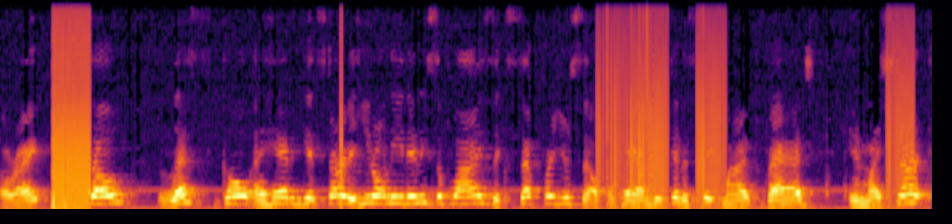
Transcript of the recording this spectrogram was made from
all right? So let's go ahead and get started. You don't need any supplies except for yourself, okay? I'm just gonna stick my badge in my shirt.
